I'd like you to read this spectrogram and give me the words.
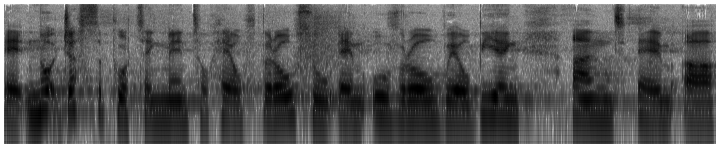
uh, not just supporting mental health but also um, overall well-being and um, a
